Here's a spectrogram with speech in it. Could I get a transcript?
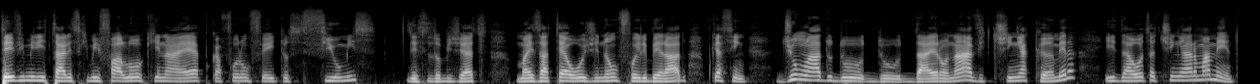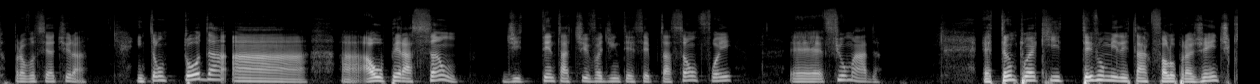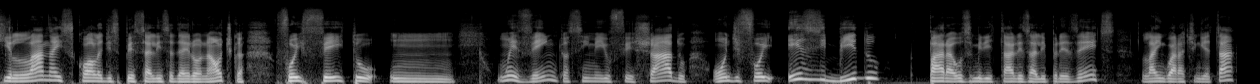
Teve militares que me falou que na época foram feitos filmes desses objetos, mas até hoje não foi liberado, porque assim, de um lado do, do- da aeronave tinha câmera e da outra tinha armamento para você atirar. Então toda a, a, a operação de tentativa de interceptação foi eh, filmada. É, tanto é que teve um militar que falou pra gente que lá na escola de especialista da aeronáutica foi feito um, um evento assim meio fechado, onde foi exibido para os militares ali presentes, lá em Guaratinguetá,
